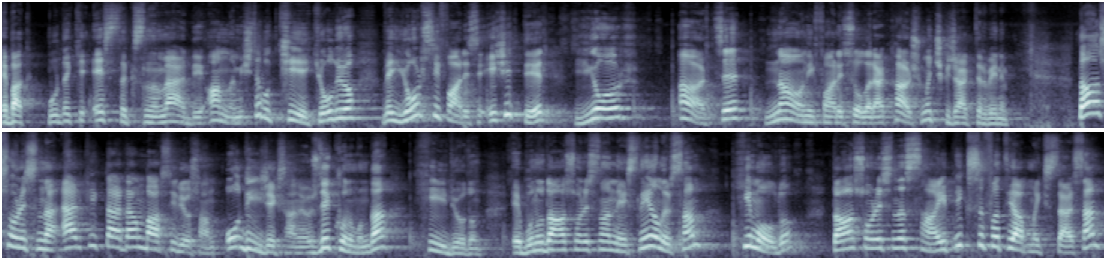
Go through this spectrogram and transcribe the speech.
E bak buradaki s takısının verdiği anlam işte bu ki eki oluyor. Ve yours ifadesi eşittir your artı noun ifadesi olarak karşıma çıkacaktır benim. Daha sonrasında erkeklerden bahsediyorsan o diyeceksen hani özne konumunda he diyordun. E bunu daha sonrasında nesneye alırsam him oldu. Daha sonrasında sahiplik sıfatı yapmak istersem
